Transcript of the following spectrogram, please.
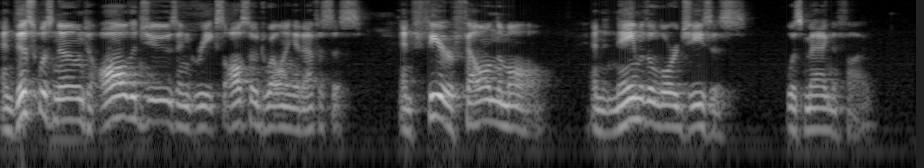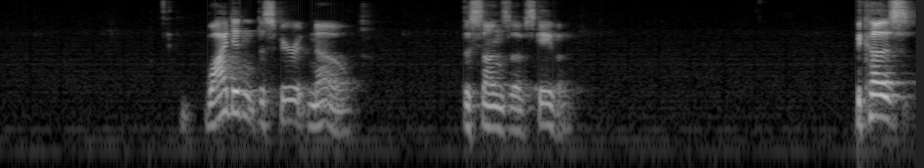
And this was known to all the Jews and Greeks also dwelling at Ephesus, and fear fell on them all, and the name of the Lord Jesus was magnified. Why didn't the Spirit know the sons of Sceva? Because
